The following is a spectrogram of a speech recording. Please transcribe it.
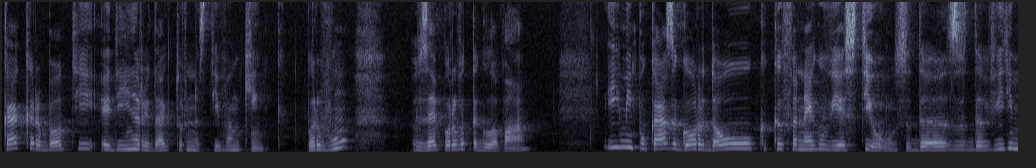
Как работи един редактор на Стивън Кинг? Първо, взе първата глава и ми показа горе-долу какъв е неговия стил, за да, за да видим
